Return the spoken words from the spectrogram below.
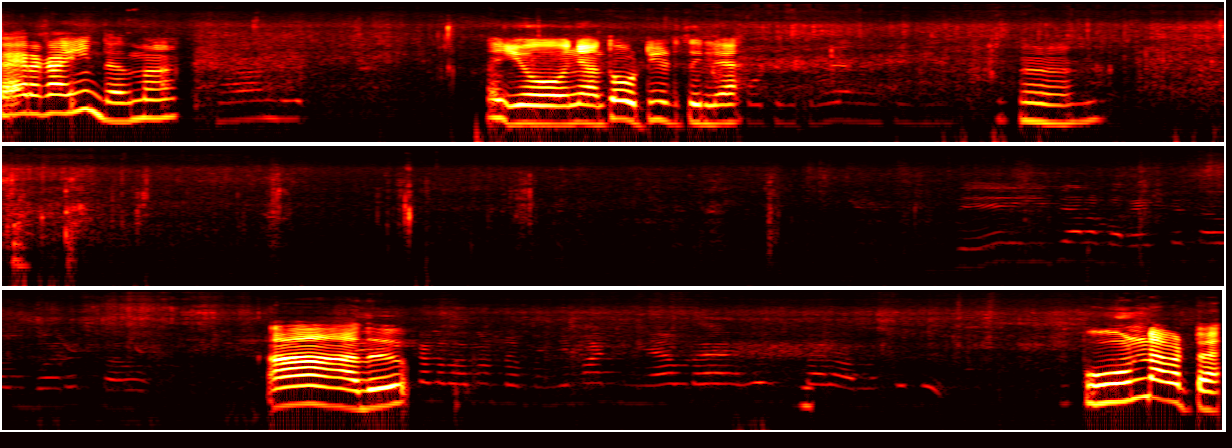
പേരക്കായ അയ്യോ ഞാൻ തോട്ടി എടുത്തില്ല. ആ അത് പൂണ്ടാവട്ടെ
